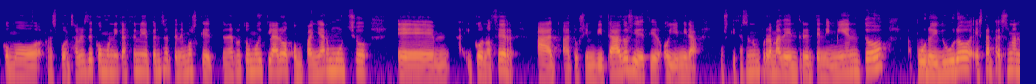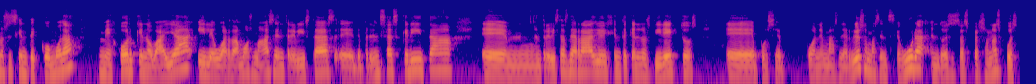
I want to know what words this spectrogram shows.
como responsables de comunicación y de prensa tenemos que tenerlo todo muy claro, acompañar mucho eh, y conocer a, tus invitados y decir, oye, mira, pues quizás en un programa de entretenimiento puro y duro, esta persona no se siente cómoda, mejor que no vaya y le guardamos más entrevistas eh, de prensa escrita, em, entrevistas de radio y gente que en los directos eh, pues se pone más nerviosa, más insegura. Entonces esas personas pues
